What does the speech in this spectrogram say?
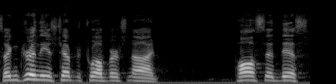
2 Corinthians chapter 12 verse 9. Paul said this.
